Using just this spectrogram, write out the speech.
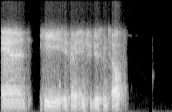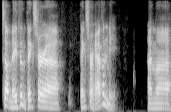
and he is going to introduce himself. What's up, Nathan? Thanks for uh, thanks for having me. I'm uh,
